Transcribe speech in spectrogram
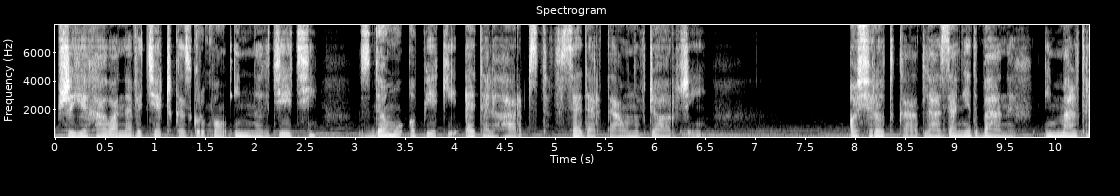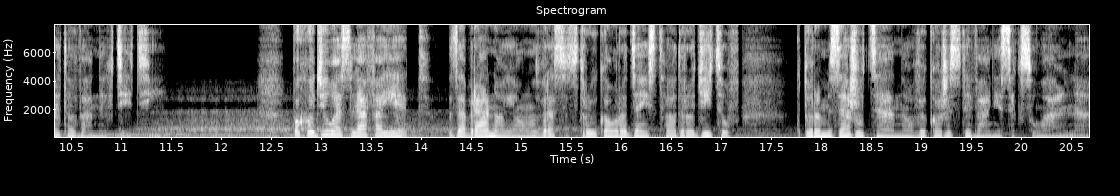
przyjechała na wycieczkę z grupą innych dzieci z domu opieki Ethelharbst w Cedartown w Georgii ośrodka dla zaniedbanych i maltretowanych dzieci. Pochodziła z Lafayette, zabrano ją wraz z trójką rodzeństwa od rodziców, którym zarzucano wykorzystywanie seksualne.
